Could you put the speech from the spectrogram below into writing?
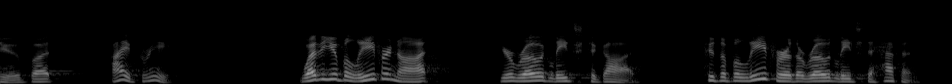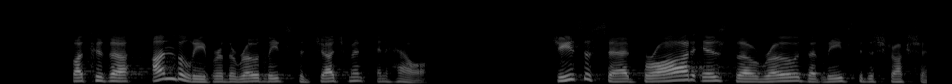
you, but I agree. Whether you believe or not, your road leads to God. To the believer, the road leads to heaven. But to the unbeliever, the road leads to judgment and hell. Jesus said, Broad is the road that leads to destruction,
